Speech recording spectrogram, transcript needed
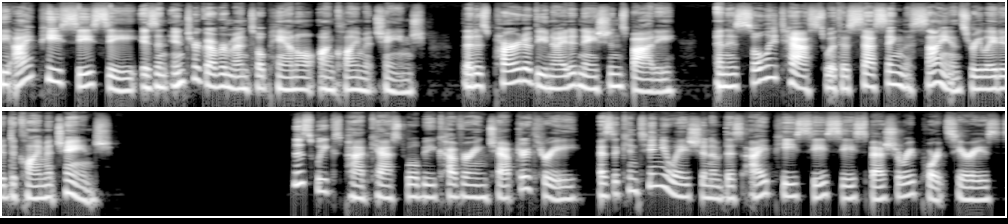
The IPCC is an intergovernmental panel on climate change that is part of the United Nations body and is solely tasked with assessing the science related to climate change. This week's podcast will be covering Chapter 3 as a continuation of this IPCC special report series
